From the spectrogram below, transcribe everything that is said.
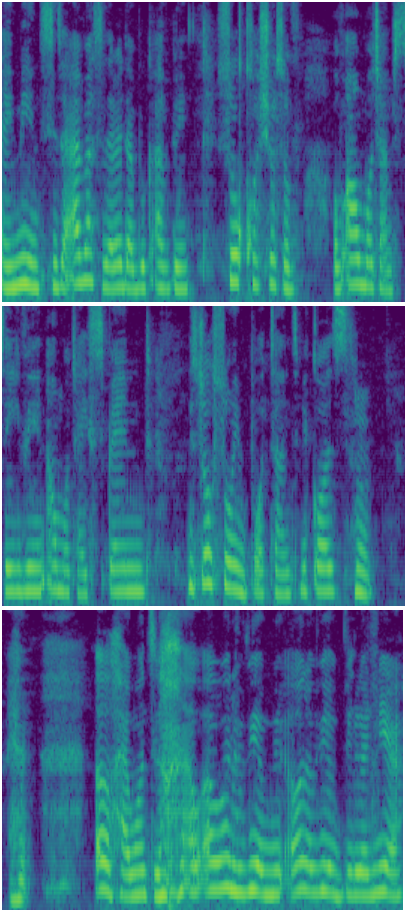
I mean, since I ever since I read that book, I've been so cautious of of how much I'm saving, how much I spend. It's just so important because hmm, oh, I want to I, I want to be a I want to be a billionaire.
